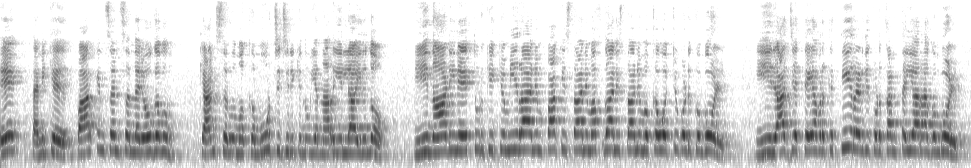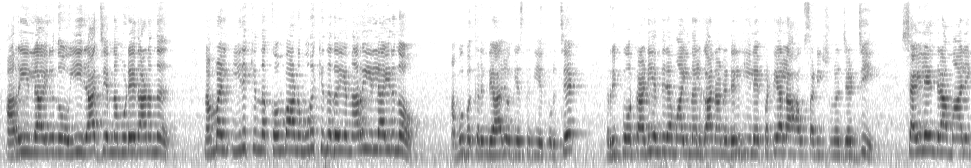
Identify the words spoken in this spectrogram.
ഏ തനിക്ക് പാർക്കിൻസൺസ് എന്ന രോഗവും ക്യാൻസറും ഒക്കെ മൂർച്ഛിച്ചിരിക്കുന്നു എന്നറിയില്ലായിരുന്നു. ഈ നാടിനെ തുർക്കിക്കും ഇറാനും പാകിസ്ഥാനും അഫ്ഗാനിസ്ഥാനും ഒക്കെ ഒറ്റുകൊടുക്കുമ്പോൾ ഈ രാജ്യത്തെ അവർക്ക് തീരെഴുതി കൊടുക്കാൻ തയ്യാറാകുമ്പോൾ അറിയില്ലായിരുന്നു ഈ രാജ്യം നമ്മുടേതാണെന്ന്. നമ്മൾ ഇരിക്കുന്ന കൊമ്പാണ് മുറിക്കുന്നത് എന്നറിയില്ലായിരുന്നോ. അബൂബക്കറിന്റെ ആരോഗ്യസ്ഥിതിയെ കുറിച്ച് റിപ്പോർട്ട് അടിയന്തിരമായി നൽകാനാണ് ഡൽഹിയിലെ Patiala house additional judge Shailendra മാലിക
